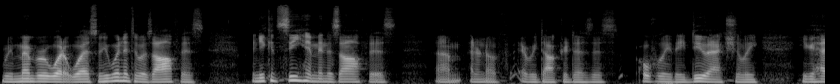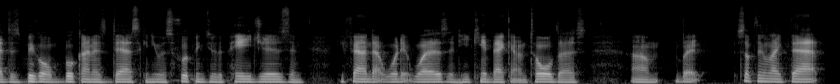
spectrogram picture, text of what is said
remember what it was. So he went into his office, and you can see him in his office. Um, I don't know if every doctor does this. Hopefully, they do actually. He had this big old book on his desk, and he was flipping through the pages, and he found out what it was, and he came back out and told us. Um, but something like that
